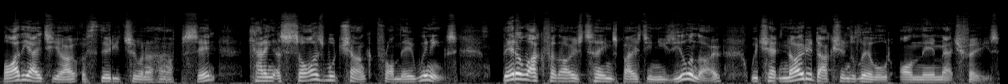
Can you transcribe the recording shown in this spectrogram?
by the ATO of 32.5%, cutting a sizable chunk from their winnings. Better luck for those teams based in New Zealand, though, which had no deductions levelled on their match fees.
